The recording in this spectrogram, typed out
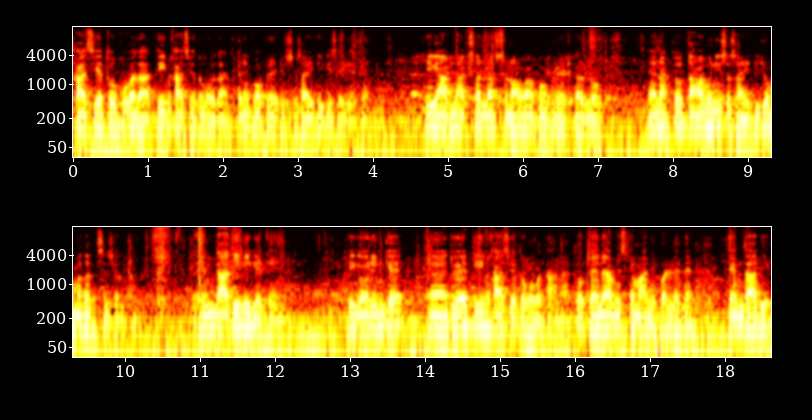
खासियतों को बता, तीन खासियतों को वजात करें, कोऑपरेटिव सोसाइटी किसे कहते हैं? ठीक है, आपने अक्सर लफ्ज़ सुना होगा, कोऑपरेट कर लो, है ना? तो ताउनी सोसाइटी जो मदद से चलती है इमदादी भी कहते हैं। ठीक है और इनके जो है तीन खासियतों को बताना है। तो पहले हम इसके मानी पढ़ लेते हैं कि इमदादी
